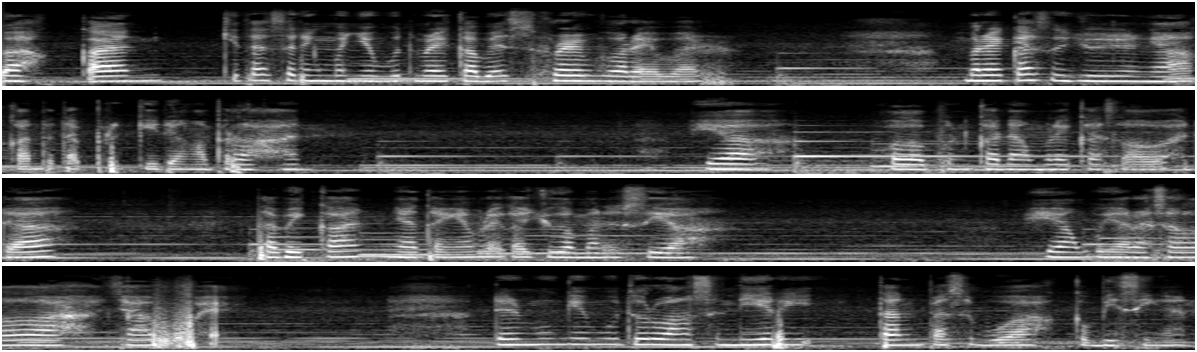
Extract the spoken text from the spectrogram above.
bahkan kita sering menyebut mereka best friend forever. Mereka sejujurnya akan tetap pergi dengan perlahan. Ya, walaupun kadang mereka selalu ada, tapi kan nyatanya mereka juga manusia yang punya rasa lelah, capek, dan mungkin butuh ruang sendiri tanpa sebuah kebisingan.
